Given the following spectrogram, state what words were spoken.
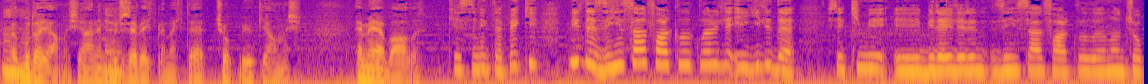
Hı hı. Bu da yanlış. Yani evet. mucize beklemek de çok büyük yanlış. Emeğe bağlı. Kesinlikle. Peki bir de zihinsel farklılıklarıyla ilgili de işte kimi e, bireylerin zihinsel farklılığının çok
